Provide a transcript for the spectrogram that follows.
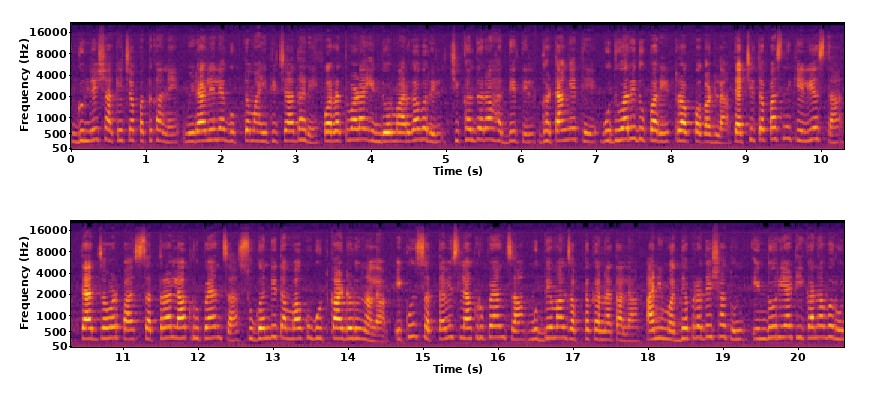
गुन्हे शाखेच्या पथकाने मिळालेल्या गुप्त माहितीच्या आधारे परतवाडा इंदोर मार्गावरील चिखलदरा हद्दीतील घटांग येथे बुधवारी दुपारी ट्रक पकडला. त्याची तपासणी केली असता त्यात जवळपास सतरा लाख रुपयांचा सुगंधी तंबाखू गुटखा आढळून आला. एकूण सत्तावीस लाख रुपयांचा मुद्देमाल जप्त करण्यात आला आणि मध्य प्रदेशातून इंदोर या ठिकाणावरून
